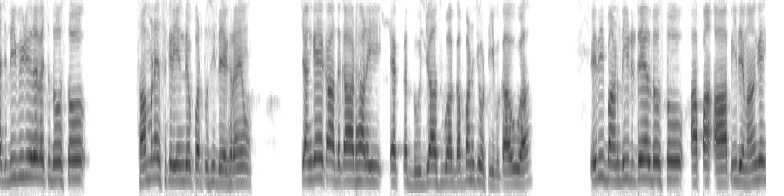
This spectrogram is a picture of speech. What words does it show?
ਅੱਜ ਦੀ ਵੀਡੀਓ ਦੇ ਵਿੱਚ ਦੋਸਤੋ, ਸਾਹਮਣੇ ਸਕਰੀਨ ਦੇ ਉੱਪਰ ਤੁਸੀਂ ਦੇਖ ਰਹੇ ਹੋ। ਚੰਗੇ ਕੱਦ ਕਾਠ ਵਾਲੀ ਇੱਕ ਦੂਜਾ ਸੂਆ ਗੱਬਣ ਝੋਟੀ ਵਿਕਾਊ ਆ ਇਹਦੀ ਬਣਦੀ ਡਿਟੇਲ ਦੋਸਤੋ ਆਪਾਂ ਆਪ ਹੀ ਦੇਵਾਂਗੇ।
